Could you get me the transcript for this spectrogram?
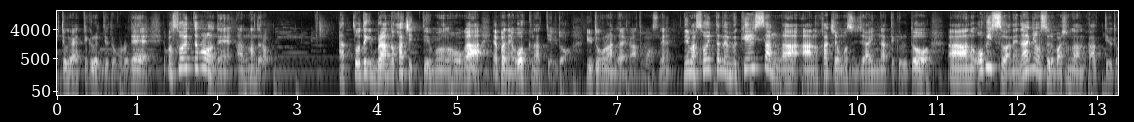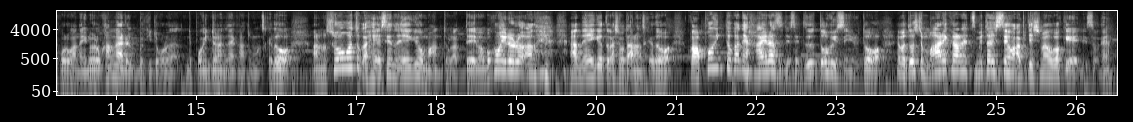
人がやってくるっていうところでやっぱそういったものをねあのなんだろう圧倒的ブランド価値っていうものの方がやっぱね大きくなっているというところなんじゃないかなと思うんですね。でまあそういったね無形資産があの価値を持つ時代になってくるとあのオフィスはね何をする場所なのかっていうところがねいろいろ考えるべきところでポイントなんじゃないかなと思うんですけどあの昭和とか平成の営業マンとかって、まあ、僕もいろいろあの あの営業とか仕事あるんですけどこうポイントがね入らずにですねずっとオフィスにいるとやっぱどうしても周りからね冷たい視線を浴びてしまうわけですよね。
